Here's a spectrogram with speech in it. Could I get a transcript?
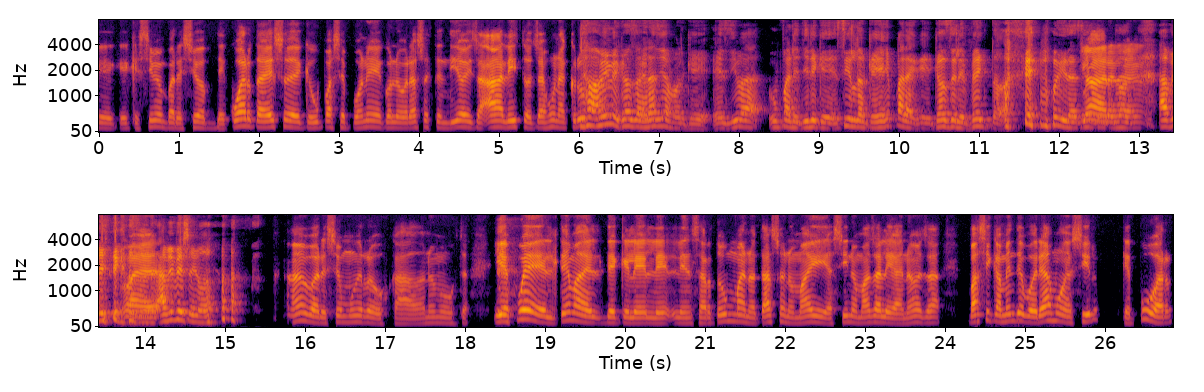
que, que, que, sí me pareció de cuarta eso de que Upa se pone con los brazos extendidos y ya, ah, listo, ya es una cruz. No, a mí me causa gracia porque encima Upa le tiene que decir lo que es para que cause el efecto. es muy gracioso. Claro, no, a, mí me bueno, a mí me llegó. A mí me pareció muy rebuscado, no me gusta. Y después el tema de, de que le, le, le, ensartó un manotazo nomás y así nomás ya le ganó. Ya. Básicamente podríamos decir que Puar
